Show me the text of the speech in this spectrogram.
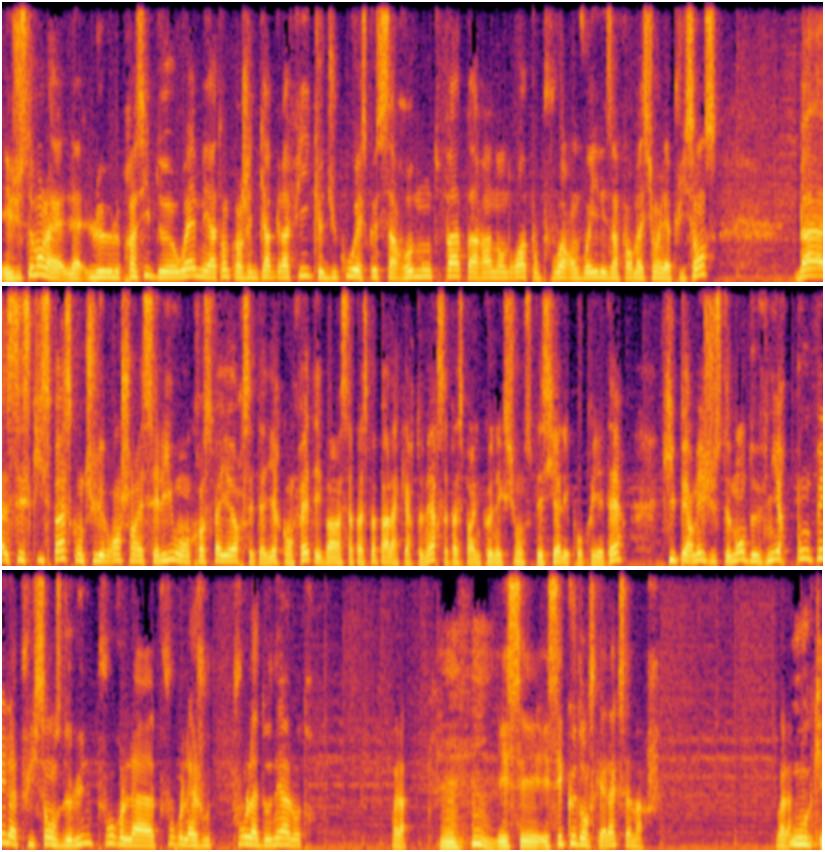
Et justement la- la- le, le principe de ouais mais attends quand j'ai une carte graphique du coup est-ce que ça remonte pas par un endroit pour pouvoir envoyer les informations et la puissance? Bah c'est ce qui se passe quand tu les branches en SLI ou en Crossfire, c'est-à-dire qu'en fait eh ben ça passe pas par la carte mère, ça passe par une connexion spéciale et propriétaire qui permet justement de venir pomper la puissance de l'une pour la pour l'ajout pour la donner à l'autre. Mhm. Et c'est et c'est que dans ce cas-là que ça marche. Voilà. Ok.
